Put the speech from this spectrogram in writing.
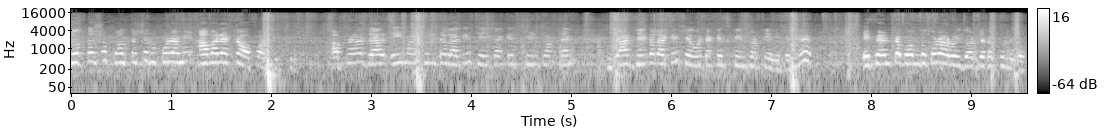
চোদ্দশো পঞ্চাশের উপরে আমি আবার একটা অফার দিচ্ছি। আপনারা যার এই মাইসুরিটা লাগে সেইটাকে স্ক্রিনশট নেন। যার যেটা লাগে সে ওইটাকে স্ক্রিনশট নিয়ে নেবেন হ্যাঁ? এই ফ্যানটা বন্ধ করো আর ওই দরজাটা খুলে দাও।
